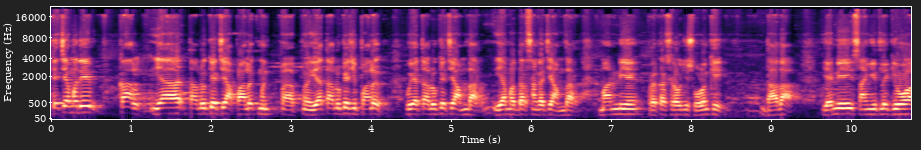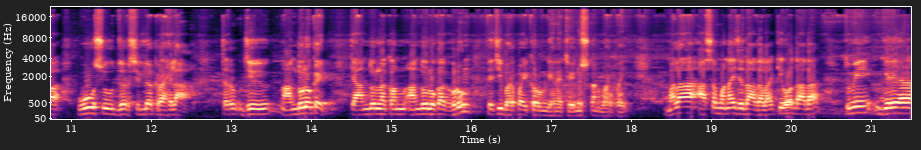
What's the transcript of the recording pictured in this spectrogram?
त्याच्यामध्ये काल या तालुक्याचे पालक मं पा- या तालुक्याचे पालक व या तालुक्याचे आमदार या मतदारसंघाचे आमदार माननीय प्रकाशरावजी सोळंके दादा यांनी सांगितलं की बाबा ऊस जर शिल्लक राहिला तर जे आंदोलक आहेत त्या आंदोलनाकडून आंदोलकाकडून त्याची भरपाई करून घेण्यात येईल नुकसान भरपाई. मला असं म्हणायचं दादाला की "वा दादा तुम्ही गेल्या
